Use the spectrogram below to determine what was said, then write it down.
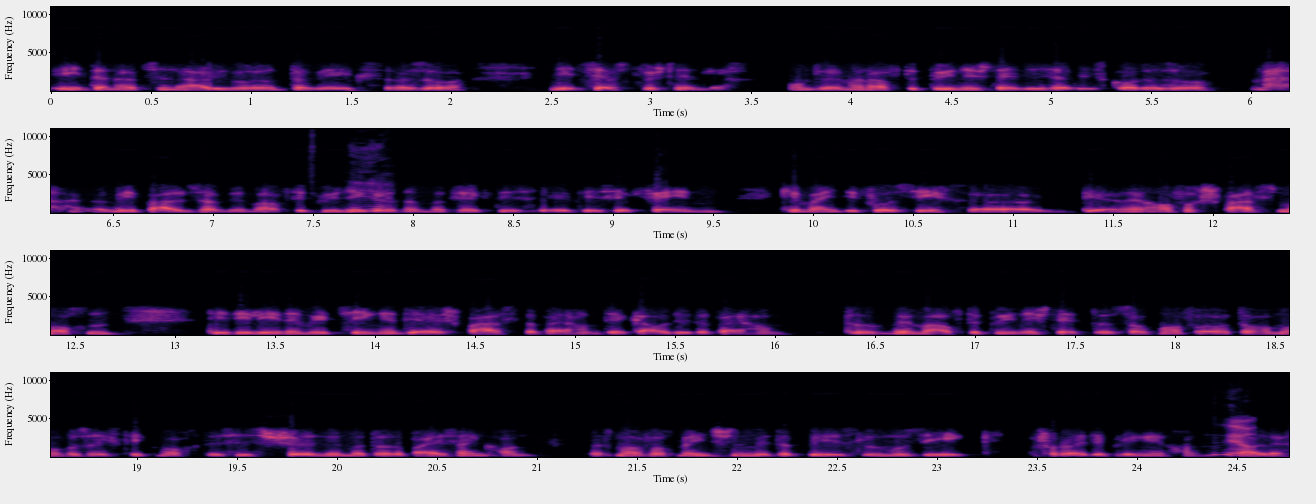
international überall unterwegs, also nicht selbstverständlich. Und wenn man auf der Bühne steht, ist ja das gerade so wie Balsam, wenn man auf die Bühne Ja. geht und man kriegt diese, diese Fangemeinde vor sich, äh, die einfach Spaß machen, die die Lieder mitsingen, die Spaß dabei haben, die Gaudi dabei haben. Wenn man auf der Bühne steht, da sagt man einfach, ah, da haben wir was richtig gemacht. Das ist schön, wenn man da dabei sein kann. Dass man einfach Menschen mit ein bisschen Musik Freude bringen kann. Ja. Ehrlich.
